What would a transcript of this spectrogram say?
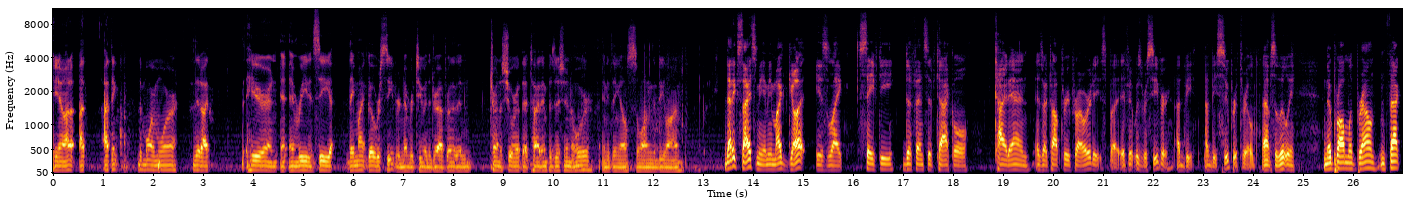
you know, I, I I think the more and more that I hear and, and, and read and see, they might go receiver number two in the draft rather than trying to shore up that tight end position or anything else along the D line. That excites me. I mean, my gut is like safety, defensive tackle, tight end as our top three priorities. But if it was receiver, I'd be I'd be super thrilled. Absolutely, no problem with Brown. In fact,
